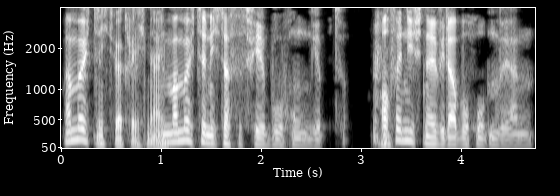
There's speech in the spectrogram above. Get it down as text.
Man möchte nicht wirklich, nein. Man möchte nicht, dass es Fehlbuchungen gibt. Mhm. Auch wenn die schnell wieder behoben werden.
